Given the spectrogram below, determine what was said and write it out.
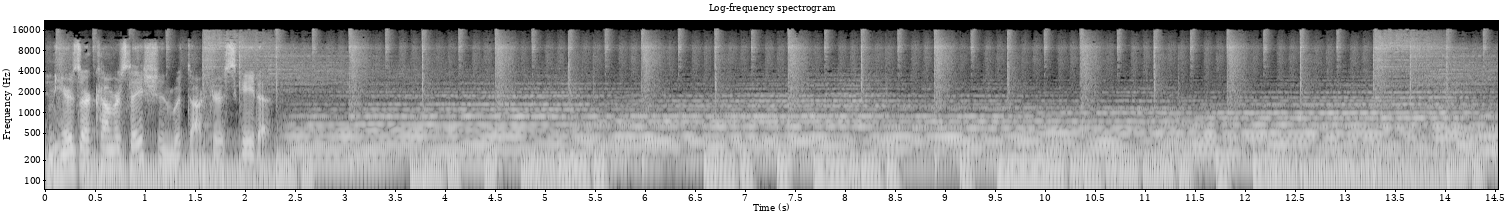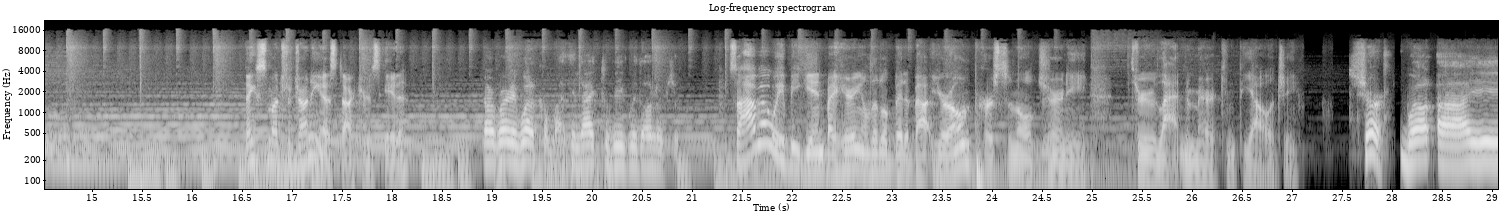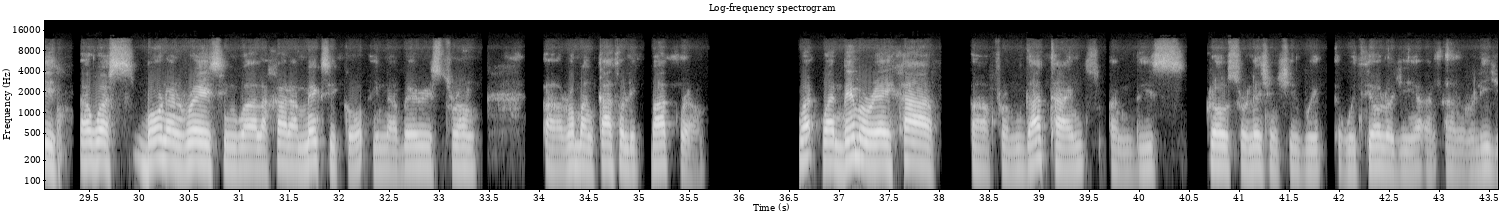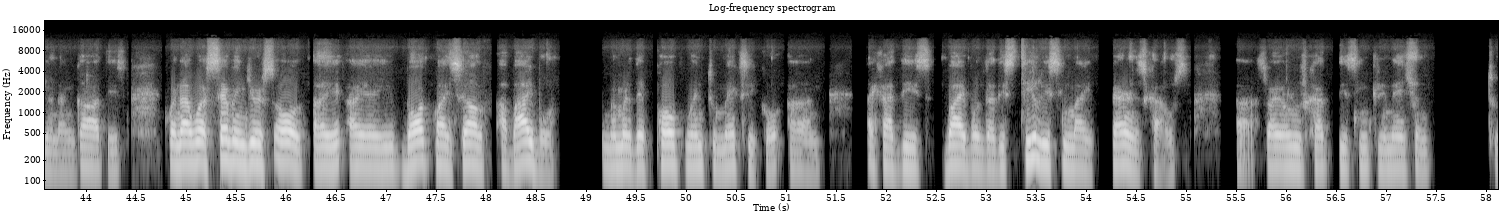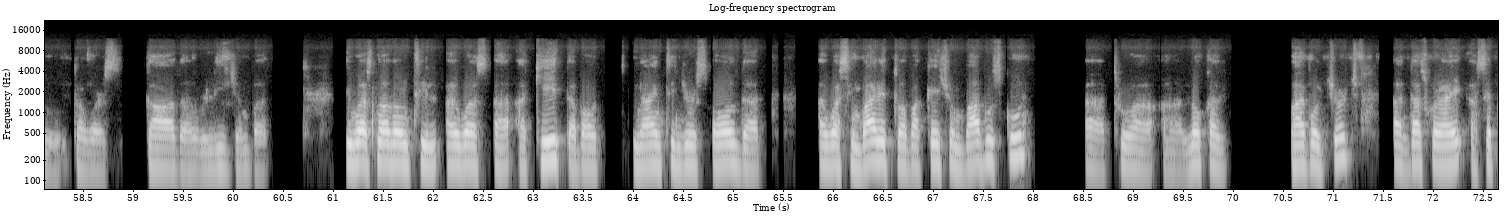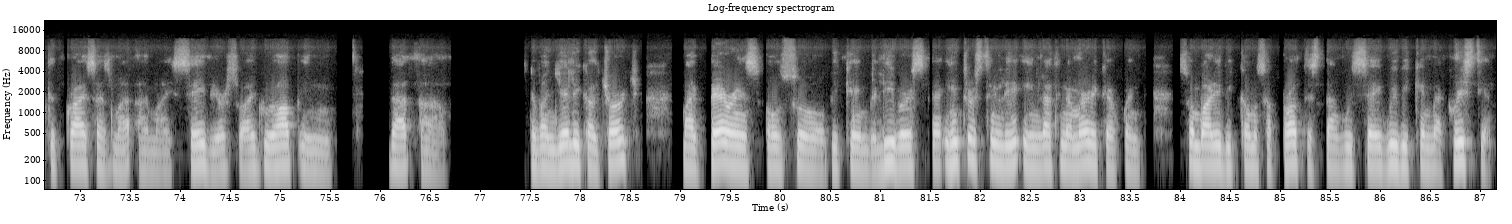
And here's our conversation with Dr. Esqueda. Thanks so much for joining us, Dr. Esqueda. You're very welcome. I delight to be with all of you. So, how about we begin by hearing a little bit about your own personal journey through Latin American theology? Sure. Well, I I was born and raised in Guadalajara, Mexico, in a very strong uh, Roman Catholic background. What one memory I have uh, from that time and this close relationship with, with theology and, and, religion and God is when I was seven years old, I, I bought myself a Bible. Remember, the Pope went to Mexico and I had this Bible that is still is in my parents' house. Uh, so I always had this inclination to towards God and religion, but it was not until I was a, a kid, about 19 years old, that I was invited to a vacation Bible school uh, through a, a, local Bible church, and that's where I accepted Christ as my as my Savior. So I grew up in that uh, evangelical church. My parents also became believers. Uh, interestingly, in Latin America, when somebody becomes a Protestant, we say we became a Christian,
